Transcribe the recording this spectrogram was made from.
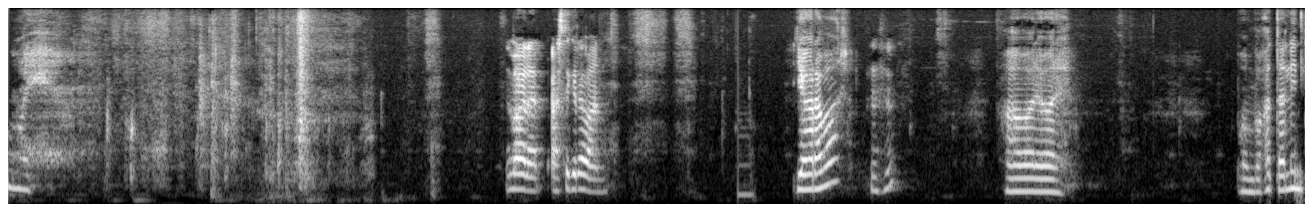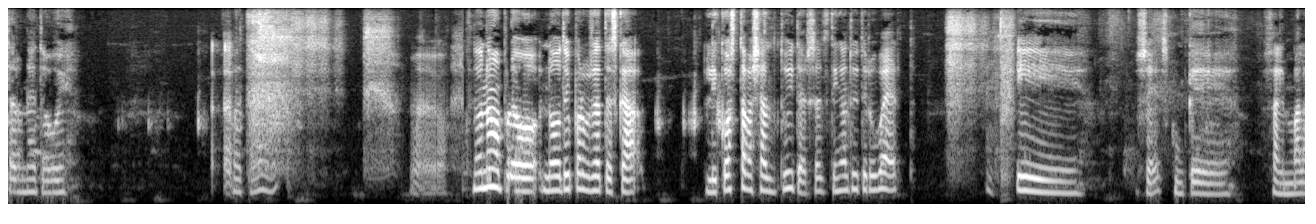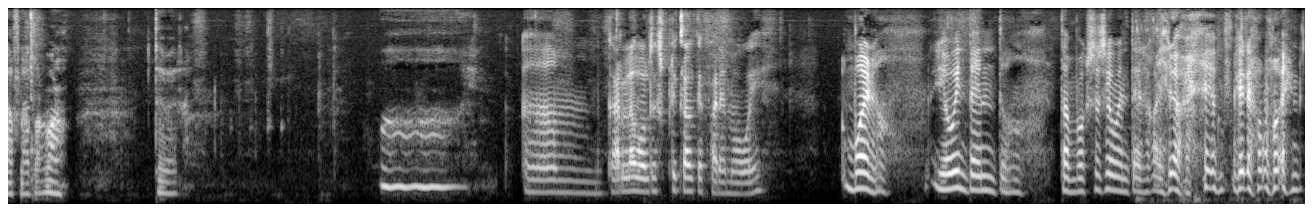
Ui. Vale, estic gravant. Ja graves? Uh -huh. Ah, vale, vale. Bueno, va fatal l'internet avui. Uh. Fatal, eh? No, no, però no ho dic per vosaltres, que li costa baixar el Twitter, saps? Tinc el Twitter obert i... No sé, és com que se li va la flapa. Bueno, té a veure. Um, Carla, vols explicar el que farem avui? Bueno, jo ho intento. Tampoc sé si ho he entès gaire bé, però bueno.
